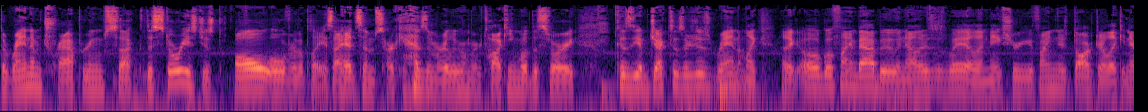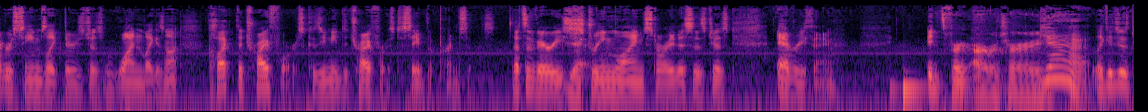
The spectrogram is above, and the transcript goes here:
The random trap rooms suck. The story is just all over the place. I had some sarcasm earlier when we were talking about the story because the objectives are just random. Like, like oh, go find Baboo, and now there's this whale, and make sure you find this doctor. Like, it never seems like there's just one. Like, it's not collect the Triforce because you need the Triforce to save the princess. That's a very Yeah. streamlined story. This is just everything. It's very arbitrary. Yeah, like it just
